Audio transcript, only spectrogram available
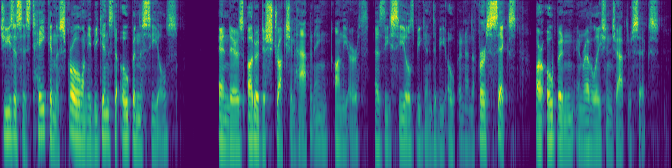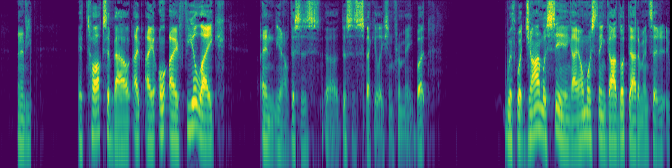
Jesus has taken the scroll and he begins to open the seals, and there's utter destruction happening on the earth as these seals begin to be open. And the first six are open in Revelation chapter 6. And if you it talks about I, I, I feel like and you know this is uh, this is speculation from me but with what john was seeing i almost think god looked at him and said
